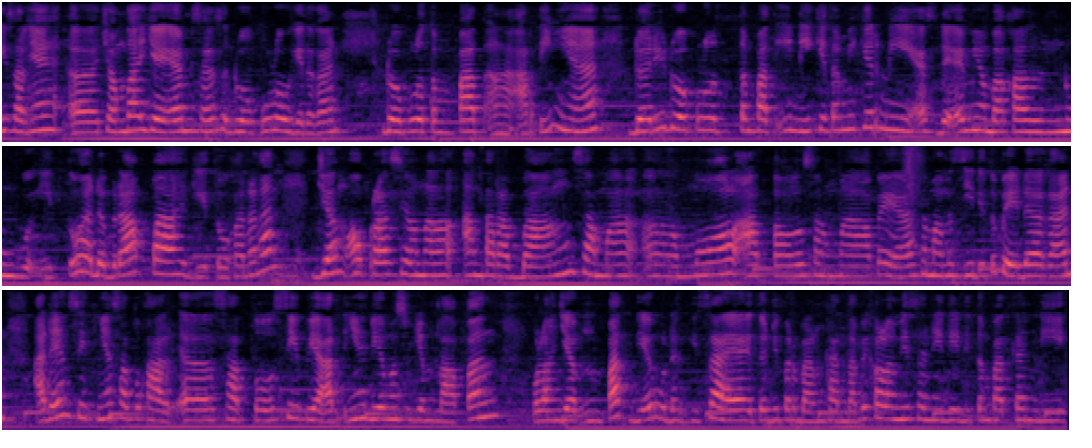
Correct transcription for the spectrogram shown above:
Misalnya eh, contoh aja ya misalnya 20 gitu kan. 20 tempat Nah, artinya dari 20 tempat ini kita mikir nih SDM yang bakal nunggu itu ada berapa gitu karena kan jam operasional antara bank sama eh, mall atau sama apa ya sama masjid itu beda kan ada yang shiftnya satu kali eh, satu shift ya artinya dia masuk jam 8 pulang jam 4 dia udah bisa ya itu diperbankan tapi kalau misalnya dia ditempatkan di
